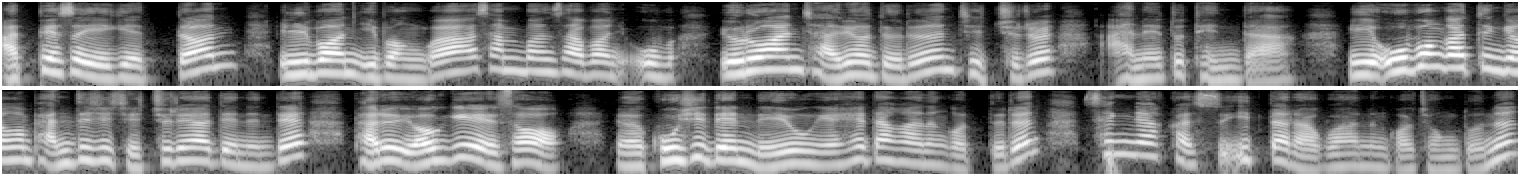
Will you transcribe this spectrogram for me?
앞에서 얘기했던 1번, 2번과 3번, 4번, 5번 이러한 자료들은 제출을 안 해도 된다. 이 5번 같은 경우는 반드시 제출해야 되는데 바로 여기에서 어, 고시된 내용에 해당하는 것들은 생략할 수 있다라고 하는 것 정도는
